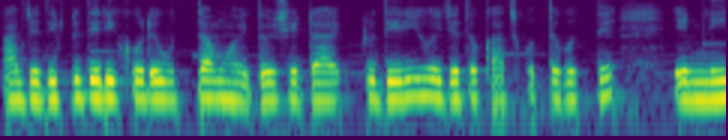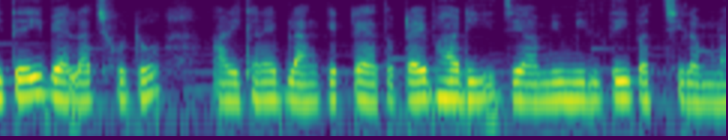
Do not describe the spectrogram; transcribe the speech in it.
আর যদি একটু দেরি করে উঠতাম হয়তো সেটা একটু দেরি হয়ে যেত কাজ করতে করতে। এমনিতেই বেলা ছোট আর এখানে ব্ল্যাঙ্কেটটা এতটাই ভারী যে আমি মিলতেই পাচ্ছিলাম না।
